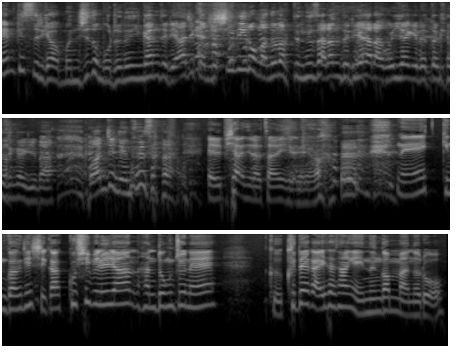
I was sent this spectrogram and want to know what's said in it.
MP3가 뭔지도 모르는 인간들이 아직까지 CD로만 음악 듣는 사람들이야라고 이야기를 했던 게 생각이 나. 완전 옛날 사람. LP 아니라 다행이네요. 네, 김광진 씨가 91년 한동준의 그 그대가 이 세상에 있는 것만으로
